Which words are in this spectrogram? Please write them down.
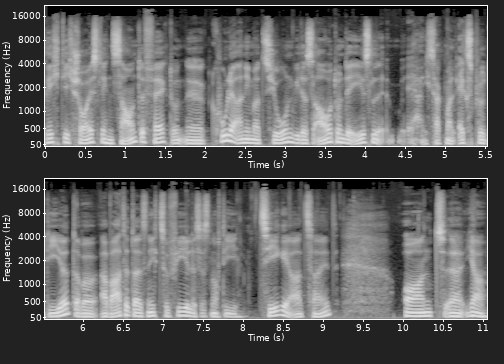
richtig scheußlichen Soundeffekt und eine coole Animation, wie das Auto und der Esel, ich sag mal, explodiert, aber erwartet da jetzt nicht zu viel, es ist noch die CGA-Zeit. Und äh, ja,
